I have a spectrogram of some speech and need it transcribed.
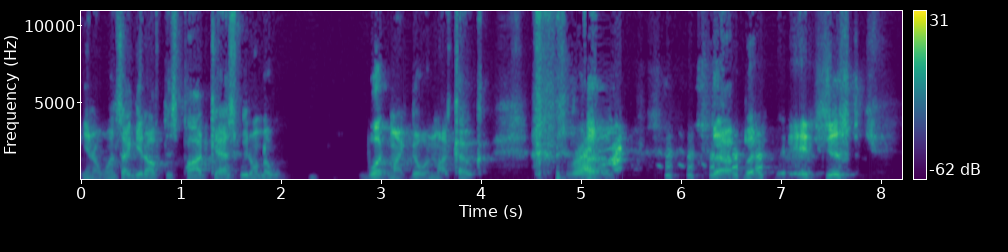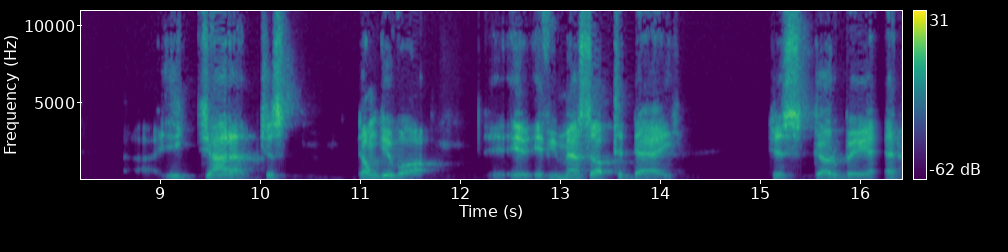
you know, once I get off this podcast, we don't know what might go in my Coke. Right. so, but it's just, uh, you gotta just don't give up. If you mess up today, just go to bed,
